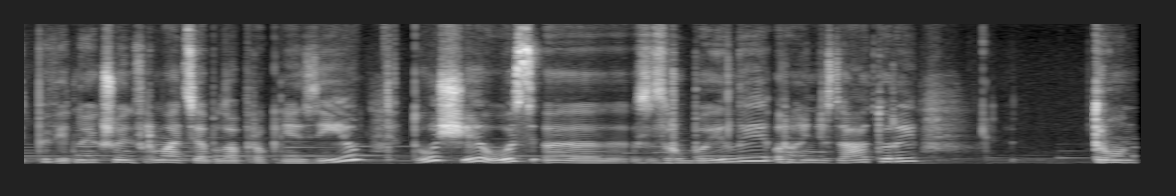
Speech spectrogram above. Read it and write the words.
Відповідно, якщо інформація була про князів, то ще ось е, зробили організатори трон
